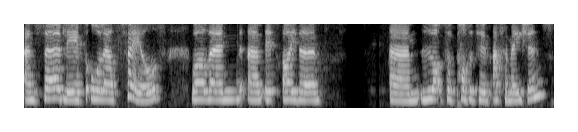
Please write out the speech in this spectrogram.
And thirdly, if all else fails, well, then um, it's either um, lots of positive affirmations,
